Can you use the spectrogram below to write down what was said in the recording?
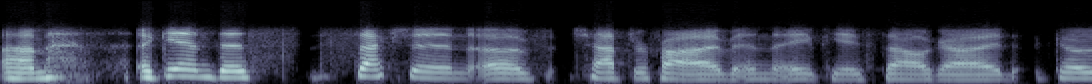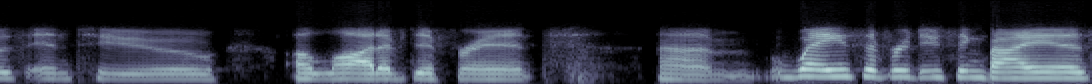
Um, again, this section of chapter five in the APA style guide goes into a lot of different um, ways of reducing bias.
